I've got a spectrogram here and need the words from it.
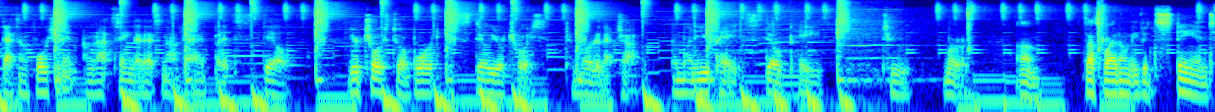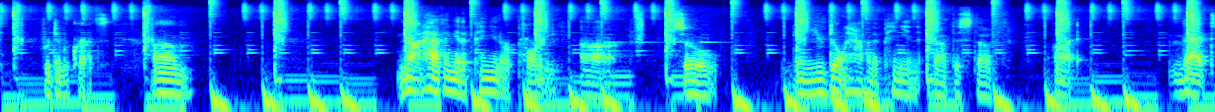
that's unfortunate. I'm not saying that that's not bad, but it's still your choice to abort is still your choice to murder that child. The money you pay is still paid to murder. Um, that's why I don't even stand for Democrats. Um, not having an opinion or party. Uh, so when you don't have an opinion about this stuff, uh, that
